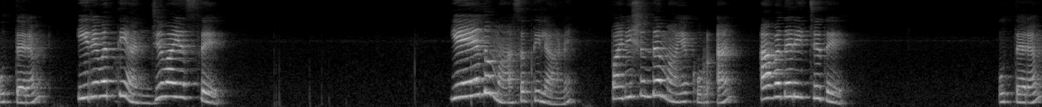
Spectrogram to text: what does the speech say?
ഉത്തരം ഇരുപത്തി അഞ്ച് വയസ്സ്. ഏതു മാസത്തിലാണ് പരിശുദ്ധമായ ഖുർആൻ അവതരിച്ചത്? ഉത്തരം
